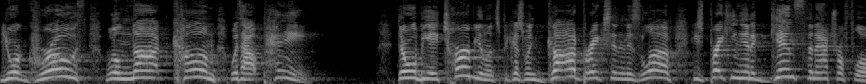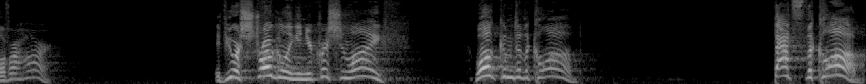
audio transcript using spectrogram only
Your growth will not come without pain. There will be a turbulence because when God breaks in in His love, He's breaking in against the natural flow of our heart. If you are struggling in your Christian life, welcome to the club. That's the club.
